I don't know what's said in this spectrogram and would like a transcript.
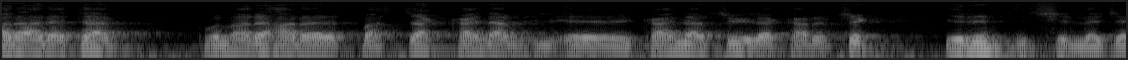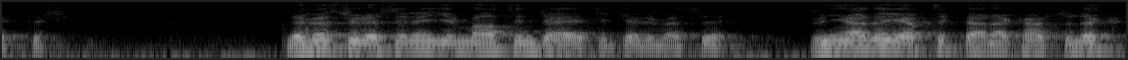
hararete bunları hararet basacak kaynar e, kaynar su ile karışık irin içirilecektir. Nebe suresinin 26. ayeti kerimesi dünyada yaptıklarına karşılık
